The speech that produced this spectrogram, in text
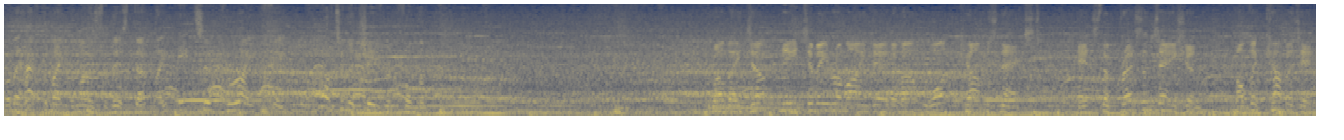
Well, they have to make the most of this, don't they? It's a great feat. What an achievement from them. Well, they don't need to be reminded about what comes next. It's the presentation of the coveted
